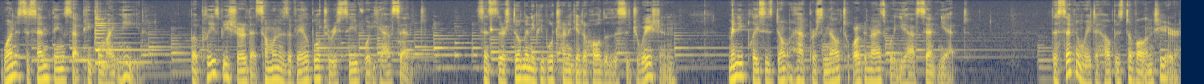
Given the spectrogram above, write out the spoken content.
One is to send things that people might need, but please be sure that someone is available to receive what you have sent. Since there's still many people trying to get a hold of the situation, many places don't have personnel to organize what you have sent yet. The second way to help is to volunteer.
